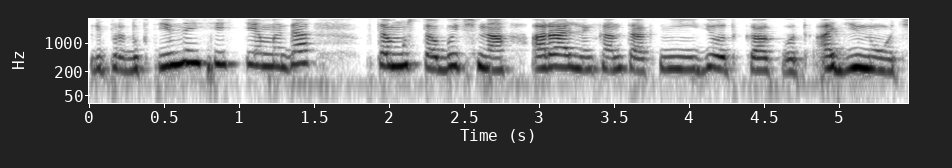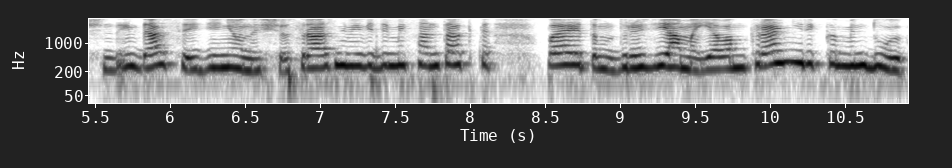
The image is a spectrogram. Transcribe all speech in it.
репродуктивной системы, да, потому что обычно оральный контакт не идет как вот одиночный, да, соединен еще с разными видами контакта. Поэтому, друзья мои, я вам крайне рекомендую,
